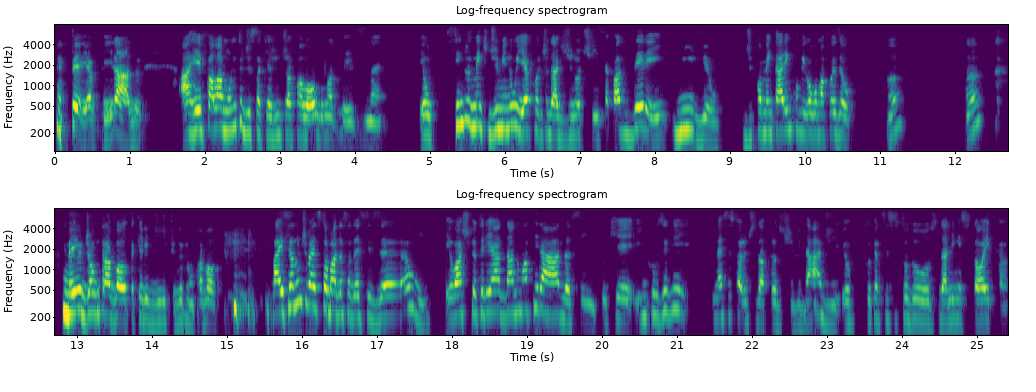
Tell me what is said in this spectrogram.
eu teria pirado. A Rê fala muito disso aqui, a gente já falou algumas vezes, né? Eu simplesmente diminuí a quantidade de notícia, quase zerei nível de comentarem comigo alguma coisa, eu. Hã? Hã? Meio John Travolta, aquele gif do John Travolta. Mas se eu não tivesse tomado essa decisão, eu acho que eu teria dado uma pirada, assim, porque, inclusive, nessa história de estudar produtividade, eu fui para esses estudos da linha estoica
